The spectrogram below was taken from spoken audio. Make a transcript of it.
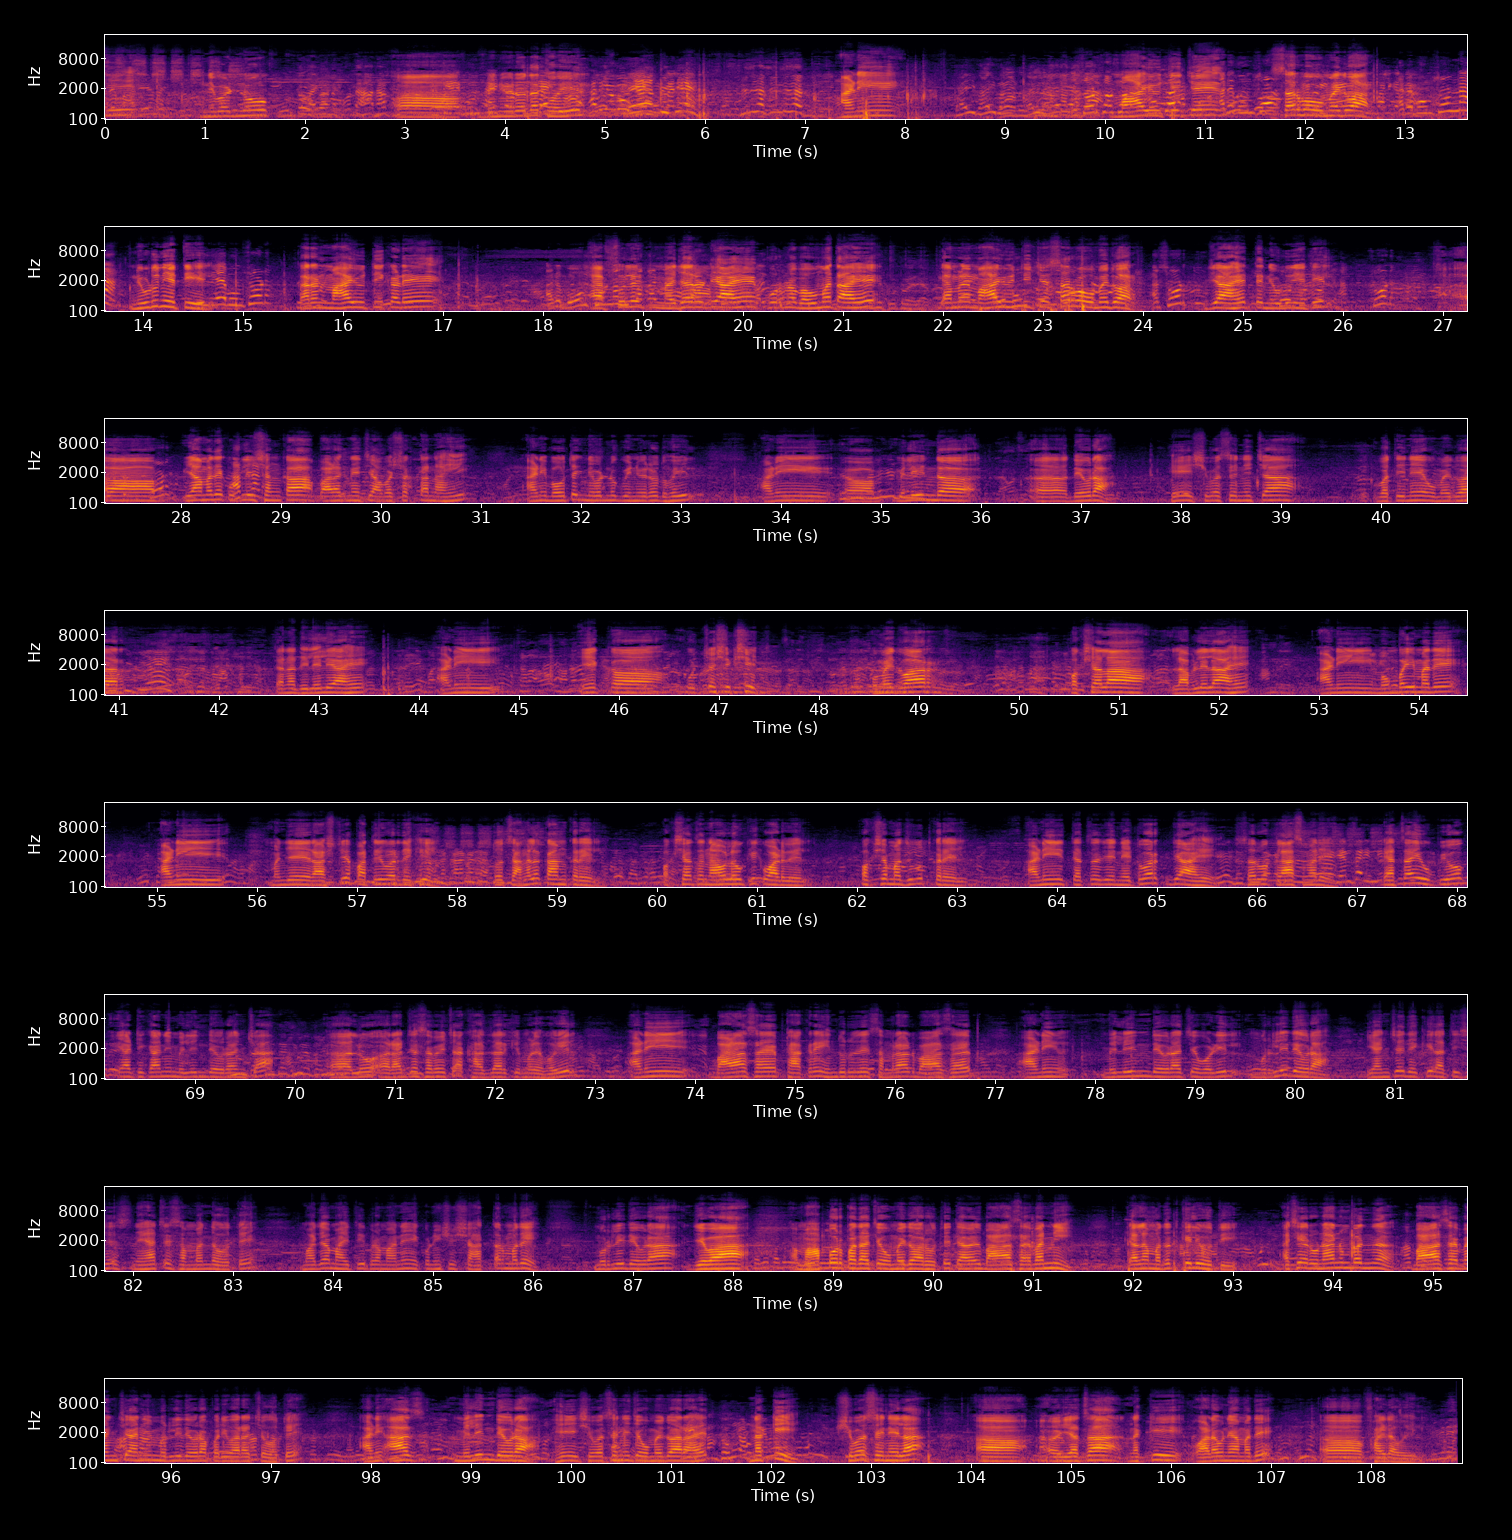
शिवसेनेची निवडणूक अ, बिनविरोधात होईल. आणि महायुतीचे सर्व उमेदवार निवडून येतील. कारण महायुतीकडे अरे मेजॉरिटी आहे पूर्ण बहुमत आहे. त्यामुळे महायुतीचे सर्व उमेदवार जे आहेत ते निवडून येतील. यामध्ये कुठली शंका बाळगण्याची आवश्यकता नाही आणि बहुतेक निवडणूक बिनविरोध होईल. आणि मिलिंद देवरा हे शिवसेनेच्या वतीने उमेदवार त्यांना दिलेली आहे. आणि एक उच्च शिक्षित उमेदवार पक्षाला लाभलेला आहे. आणि मुंबईमध्ये आणि म्हणजे राष्ट्रीय पातळीवर देखील तो चांगलं काम करेल पक्षाचं नावलौकिक वाढवेल पक्ष मजबूत करेल आणि त्याचं जे नेटवर्क जे आहे सर्व क्लासमध्ये त्याचाही उपयोग या ठिकाणी मिलिंद देवरांच्या लो राज्यसभेच्या खासदारकीमुळे होईल. आणि बाळासाहेब ठाकरे हिंदू हृदय सम्राट बाळासाहेब आणि मिलिंद देवराचे वडील मुरली देवरा यांचे देखील अतिशय स्नेहाचे संबंध होते. माझ्या माहितीप्रमाणे एकोणीसशे शहात्तरमध्ये मुरली देवरा जेव्हा महापौरपदाचे उमेदवार होते त्यावेळेस बाळासाहेबांनी त्याला मदत केली होती. असे ऋणानुबंध बाळासाहेबांचे आणि मुरली देवरा परिवाराचे होते. आणि आज मिलिंद देवरा हे शिवसेनेचे उमेदवार आहेत. नक्की शिवसेनेला याचा नक्की वाढवण्यामध्ये फायदा होईल.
